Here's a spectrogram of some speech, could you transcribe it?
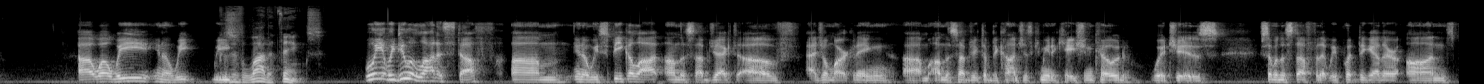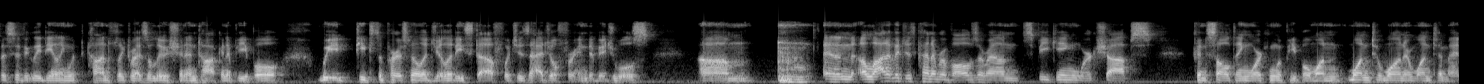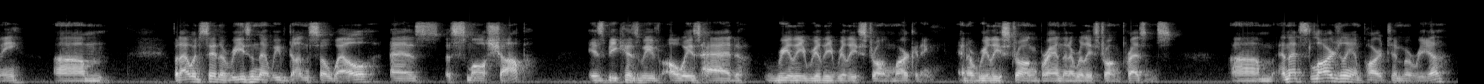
Uh, well, we, you know, we we. There's a lot of things. Well, yeah, we do a lot of stuff. Um, you know, we speak a lot on the subject of agile marketing, um, on the subject of the conscious communication code, which is some of the stuff that we put together on specifically dealing with conflict resolution and talking to people. We teach the personal agility stuff, which is agile for individuals. Um, and a lot of it just kind of revolves around speaking, workshops, consulting, working with people one one to one or one to many. Um, but I would say the reason that we've done so well as a small shop is because we've always had really, really, really strong marketing and a really strong brand and a really strong presence. Um, and that's largely in part to Maria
